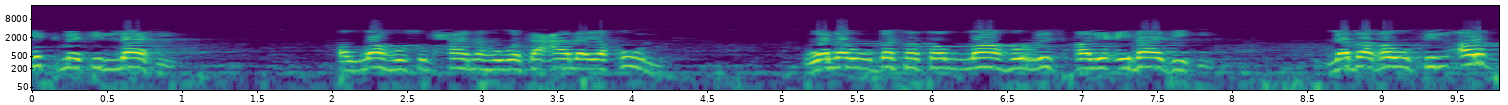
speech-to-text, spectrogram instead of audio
حكمة الله. الله سبحانه وتعالى يقول ولو بسط الله الرزق لعباده لبغوا في الأرض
